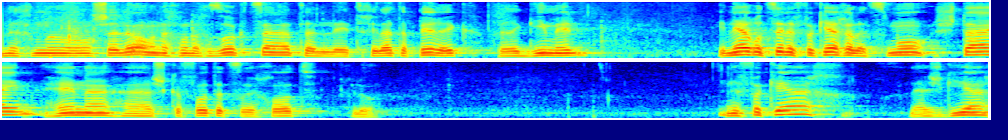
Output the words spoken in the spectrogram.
אנחנו, שלום, אנחנו נחזור קצת על אה, תחילת הפרק, פרק ג'. הנה הרוצה לפקח על עצמו, שתיים הנה ההשקפות הצריכות לו. לפקח, להשגיח,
